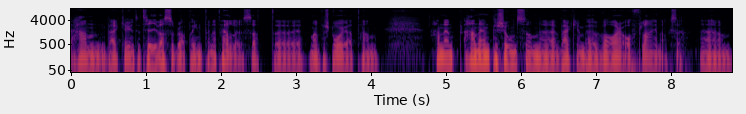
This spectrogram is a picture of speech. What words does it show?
han verkar ju inte trivas så bra på internet heller, så att uh, man förstår ju att han, han, är, en, han är en person som uh, verkligen behöver vara offline också. Um,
